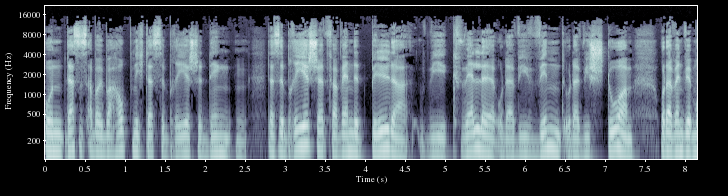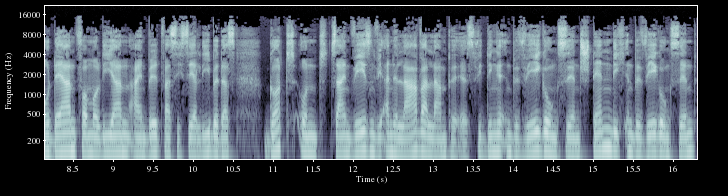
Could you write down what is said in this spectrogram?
Und das ist aber überhaupt nicht das hebräische Denken. Das hebräische verwendet Bilder wie Quelle oder wie Wind oder wie Sturm oder wenn wir modern formulieren, ein Bild, was ich sehr liebe, dass Gott und sein Wesen wie eine Lavalampe ist, wie Dinge in Bewegung sind, ständig in Bewegung sind.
